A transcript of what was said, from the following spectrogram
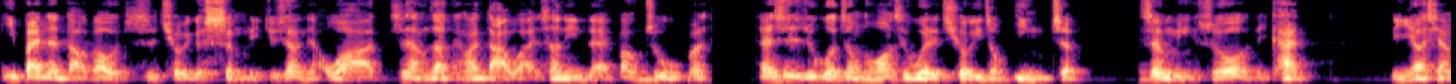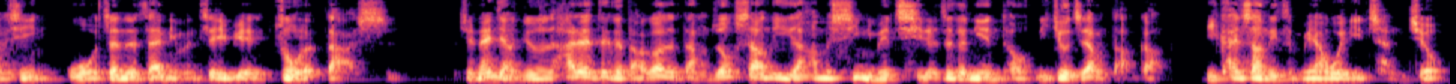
一般的祷告，我只是求一个胜利，就像讲哇，这场仗赶快打完，上帝你来帮助我们。但是如果这种往往是为了求一种印证，证明说，你看，你要相信，我真的在你们这边做了大事。简单讲，就是他在这个祷告的当中，上帝让他们心里面起了这个念头，你就这样祷告，你看上帝怎么样为你成就？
